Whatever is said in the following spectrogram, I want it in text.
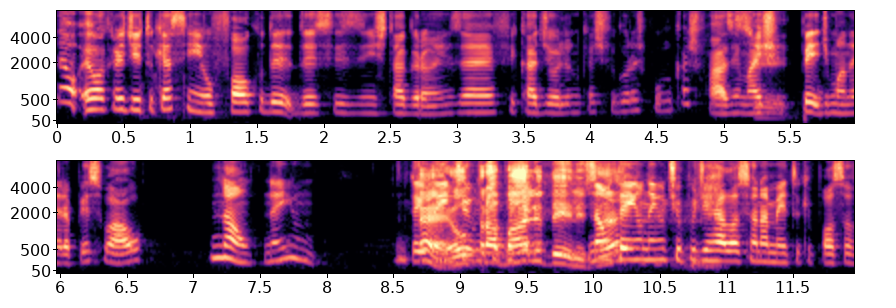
Não, eu acredito que assim, o foco de- desses Instagrams é ficar de olho no que as figuras públicas fazem, mas Sim. pe- de maneira pessoal, não, nenhum. Não tem É, é o tipo de- trabalho deles, não né? tenho nenhum tipo de relacionamento que possa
